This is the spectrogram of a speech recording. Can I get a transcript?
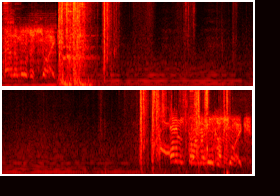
Found a strike. Enemy soldier incoming. strike.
